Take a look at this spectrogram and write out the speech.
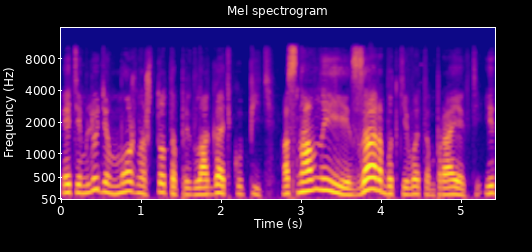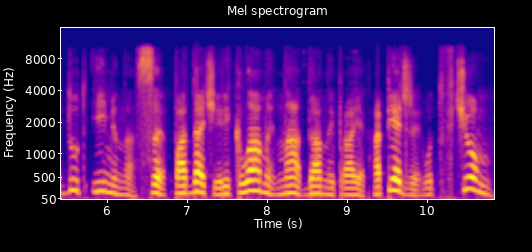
Этим людям можно что-то предлагать купить. Основные заработки в этом проекте идут именно с подачи рекламы на данный проект. Опять же, вот в чем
